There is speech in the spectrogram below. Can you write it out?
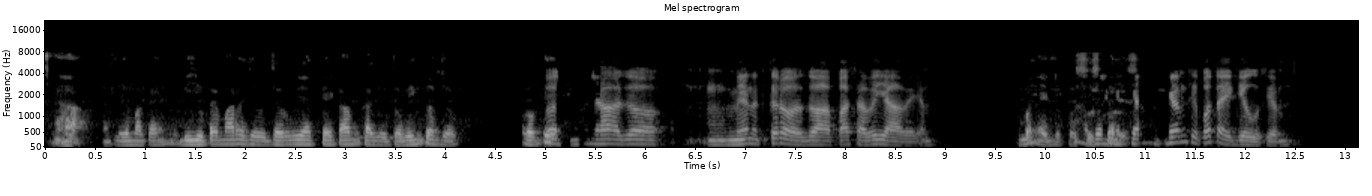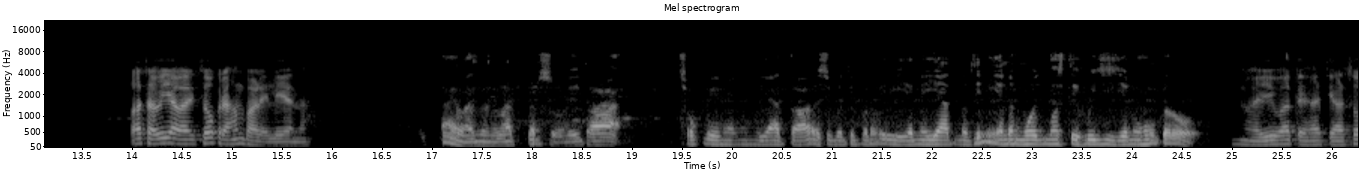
હા એટલે એમાં કઈ નહીં. બીજું કઈ મારે જેવું જરૂરિયાત કઈ કામકાજ હોય તો રિંગ કરજો. ઓકે? જો મહેનત કરો તો આ પાછા વૈયા આવે એમ. બને એટલે કોશિશ કરીશ. પ્રેમ- પ્રેમથી પતાઈ દેવું છે એમ? પાછા વૈયા આવે છોકરા સંભાળી લે એના. કાંઈ વાંધો નહીં વાત કરશો. એ તો આ છોકરીને એની યાદ તો આવે છે બધી પણ એને યાદ નથી ને એને મોજ મસ્તી છે એનું શું કરો? હા એ વાત સાચી. આ સો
